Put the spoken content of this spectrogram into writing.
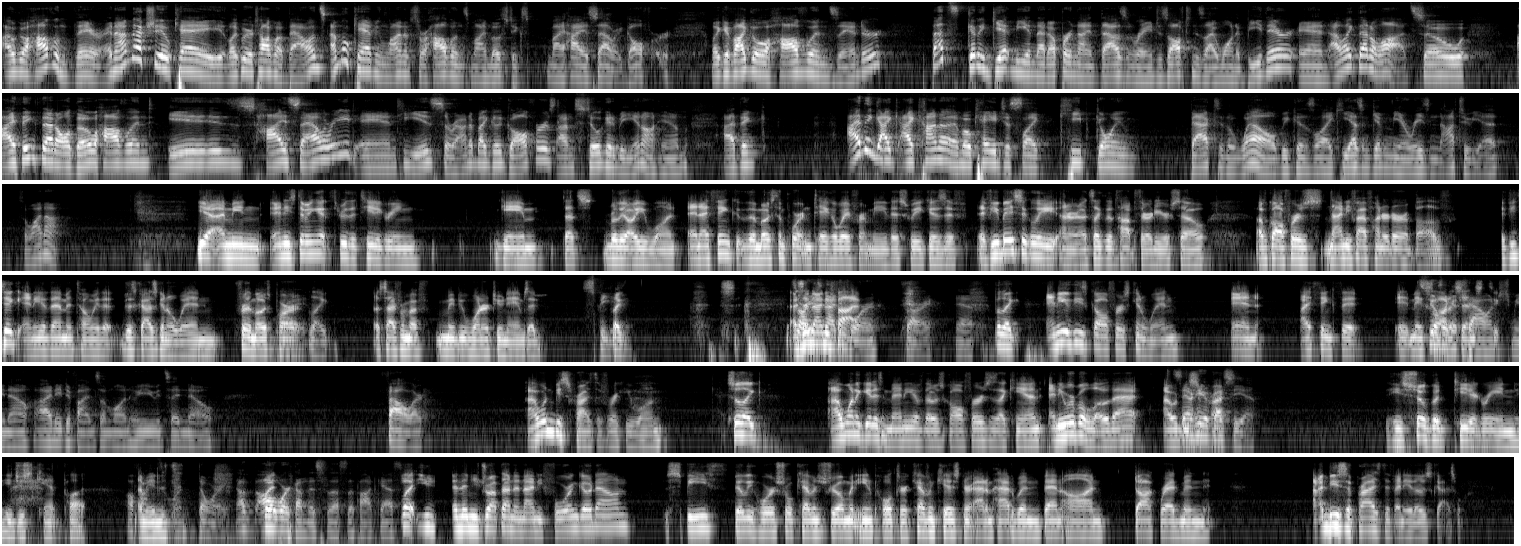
I would go Hovland there, and I'm actually okay. Like we were talking about balance, I'm okay having lineups where Hovland's my most ex- my highest salary golfer. Like if I go Hovland Xander, that's gonna get me in that upper nine thousand range as often as I want to be there, and I like that a lot. So I think that although Hovland is high salaried and he is surrounded by good golfers, I'm still gonna be in on him. I think I think I, I kind of am okay just like keep going back to the well because like he hasn't given me a reason not to yet. So why not? Yeah, I mean, and he's doing it through the tee to green game. That's really all you want. And I think the most important takeaway from me this week is if if you basically I don't know, it's like the top 30 or so of golfers 9500 or above. If you take any of them and tell me that this guy's going to win for the most part, Right. like aside from a, maybe one or two names, I'd Speed. like I said he's 95. Sorry. Yeah. But like any of these golfers can win, and I think that it makes feels a lot like a of sense. challenge to me now. I need to find someone who you would say no. Fowler. I wouldn't be surprised if Rickie won. So like, I want to get as many of those golfers as I can. Anywhere below that, I would be Sergio surprised. Garcia. He's so good to green, he just can't putt. I mean, Don't worry. I'll, I'll work on this for the rest of the podcast. But you and then you drop down to 94 and go down. Spieth, Billy Horschel, Kevin Streelman, Ian Poulter, Kevin Kisner, Adam Hadwin, Ben An, Doc Redman. I'd be surprised if any of those guys won.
